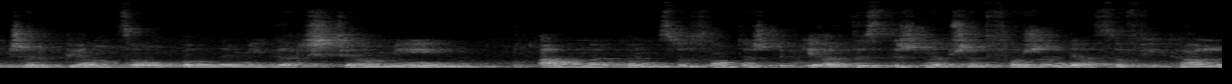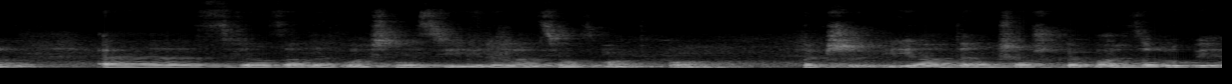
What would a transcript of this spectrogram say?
i czerpiącą pełnymi garściami. A na końcu są też takie artystyczne przetworzenia Sophie Kal, e, związane właśnie z jej relacją z matką. Także ja tę książkę bardzo lubię.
